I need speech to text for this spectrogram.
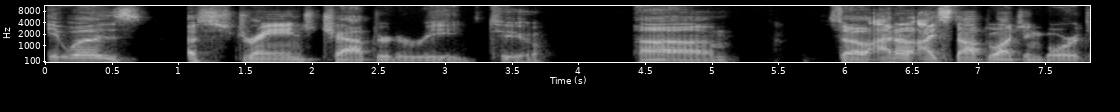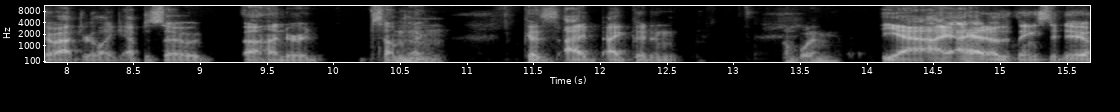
it was a strange chapter to read too um so i don't i stopped watching boruto after like episode 100 something because i i couldn't. I'm blaming yeah I, I had other things to do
